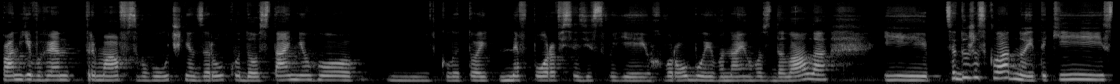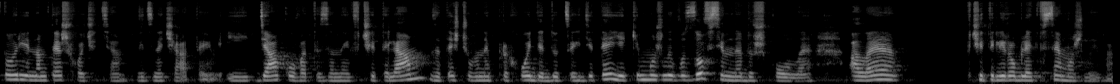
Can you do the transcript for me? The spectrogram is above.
пан Євген тримав свого учня за руку до останнього, коли той не впорався зі своєю хворобою, вона його здолала. І це дуже складно, і такі історії нам теж хочеться відзначати і дякувати за них вчителям за те, що вони приходять до цих дітей, які, можливо, зовсім не до школи, але вчителі роблять все можливе.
